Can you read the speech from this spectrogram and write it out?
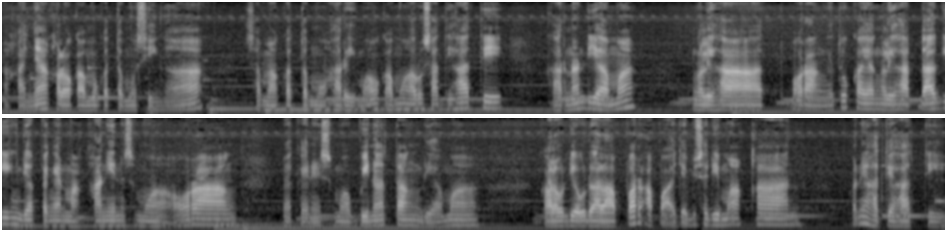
Makanya kalau kamu ketemu singa sama ketemu harimau, kamu harus hati-hati karena dia mah ngelihat orang itu kayak ngelihat daging, dia pengen makanin semua orang, makanin semua binatang, dia mah kalau dia udah lapar apa aja bisa dimakan. Makanya hati-hati.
